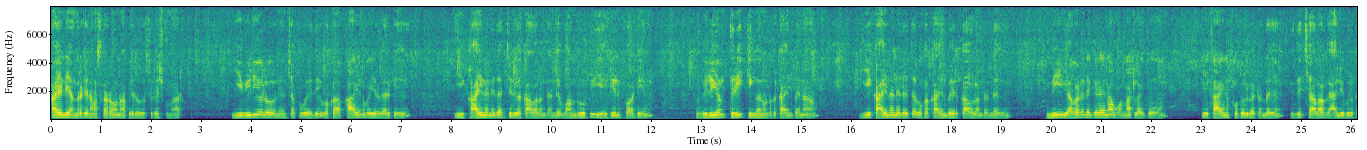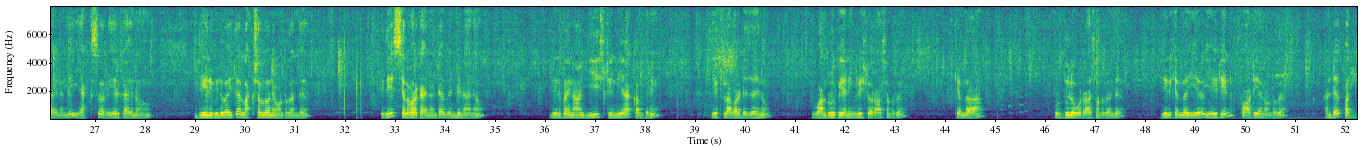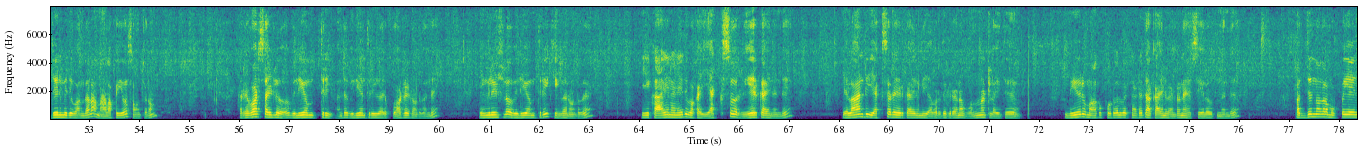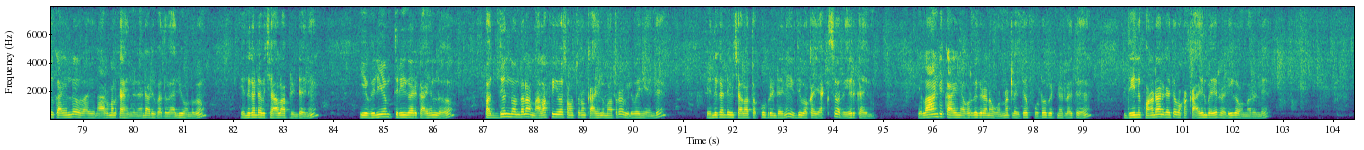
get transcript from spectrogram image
Hi అండి అందరికీ నమస్కారం. నా పేరు సురేష్ కుమార్. ఈ వీడియోలో నేను చెప్పబోయేది ఒక కాయిన్ బయ్యర్ గారికి ఈ కాయిన్ అనేది అర్జెంటుగా కావాలంట అండి. One rupee eighteen forty William three king అని ఉంటుంది కాయిన్ పైన. ఈ కాయిన్ అనేది అయితే ఒక కాయిన్ బయ్యర్ కావాలంటండి మీ ఎవరి దగ్గరైనా ఉన్నట్లయితే ఈ కాయిన్ ఫోటోలు పెట్టండి. ఇది చాలా వాల్యుబుల్ కాయిన్ అండి. Ex rare coin. దీని విలువ అయితే లక్షల్లోనే ఉంటుందండి. ఇది సిల్వర్ కాయిన్ అంటే వెండి నాణ్యం. దీనిపైన ఈస్ట్ ఇండియా కంపెనీ ఈ ఫ్లవర్ డిజైను వన్ రూపీ అని ఇంగ్లీష్లో రాసి ఉంటుంది. కింద ఉర్దూలో కూడా రాసి ఉంటుందండి. దీని కింద ఇయర్ ఎయిటీన్ ఫార్టీ అని ఉంటుంది. అంటే పద్దెనిమిది వందల నలభైయో సంవత్సరం. రివర్స్ సైడ్లో విలియం త్రీ అంటే విలియం త్రీ గారి పోర్ట్రేట్ ఉంటుందండి. ఇంగ్లీష్లో విలియం త్రీ కింగ్ అని ఉంటుంది. ఈ కాయిన్ అనేది ఒక ఎక్స్ రేర్ కాయిన్ అండి. ఇలాంటి ఎక్స్ రేర్ కాయిన్ మీ ఎవరి దగ్గరైనా ఉన్నట్లయితే మీరు మాకు ఫోటోలు పెట్టినట్టయితే ఆ కాయిన్ వెంటనే సేల్ అవుతుందండి. పద్దెనిమిది వందల ముప్పై ఐదు కాయిన్లు అవి నార్మల్ కాయిన్లు అండి వాటికి పెద్ద వాల్యూ ఉండదు. ఎందుకంటే అవి చాలా ప్రింట్ అయినాయి. ఈ విలియం త్రీ గారి కాయిన్లో పద్దెనిమిది వందల నలభైయో సంవత్సరం కాయిన్లు మాత్రం విలువైనవి అండి ఎందుకంటే ఇవి చాలా తక్కువ ప్రింట్ అయినాయి. ఇది ఒక ఎక్స్ రేర్ కాయిన్. ఇలాంటి కాయిన్ ఎవరి దగ్గరైనా ఉన్నట్లయితే ఫోటో పెట్టినట్లయితే దీన్ని కొనడానికైతే ఒక కాయిన్ బయర్ రెడీగా ఉన్నారండి.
